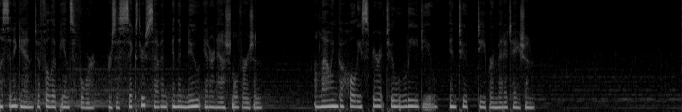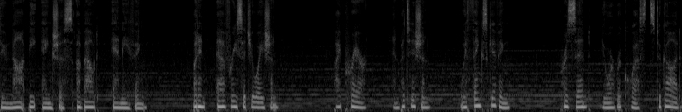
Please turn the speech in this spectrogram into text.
Listen again to Philippians 4, verses 6 through 7 in the New International Version, allowing the Holy Spirit to lead you into deeper meditation. Do not be anxious about anything, but in every situation, by prayer and petition, with thanksgiving, present your requests to God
